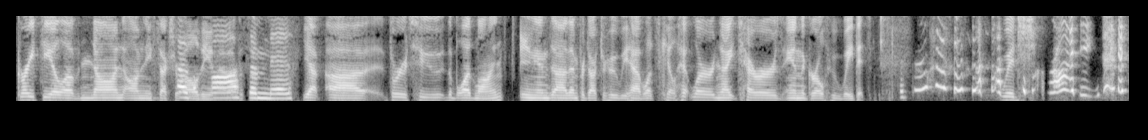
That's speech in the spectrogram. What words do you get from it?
great deal of non omnisexuality in that episode. awesomeness. Yep, uh, through to the bloodline. And uh, then for Doctor Who, we have Let's Kill Hitler, Night Terrors, and The Girl Who Waited. Which, Crying. It's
